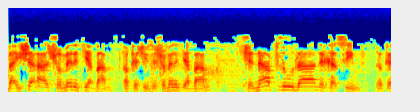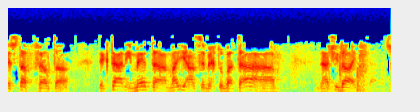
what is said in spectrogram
באישה שומרת יבם, אוקיי, okay, שזה שומרת יבם, שנפלו לה נכסים, אוקיי, stuff felt דקטני מתה, מה יעשה בכתובתה? Now she died. So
